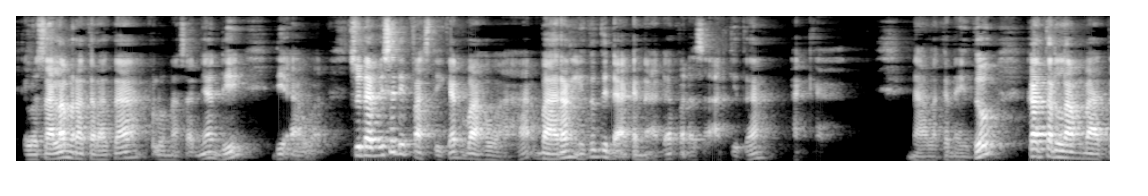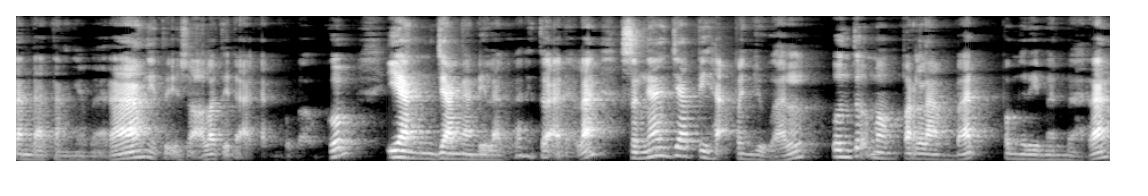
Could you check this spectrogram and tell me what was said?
Kalau salam rata-rata pelunasannya di di awal. Sudah bisa dipastikan bahwa barang itu tidak akan ada pada saat kita Nah, oleh karena itu, keterlambatan datangnya barang itu insya Allah tidak akan berubah hukum. Yang jangan dilakukan itu adalah sengaja pihak penjual untuk memperlambat pengiriman barang.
